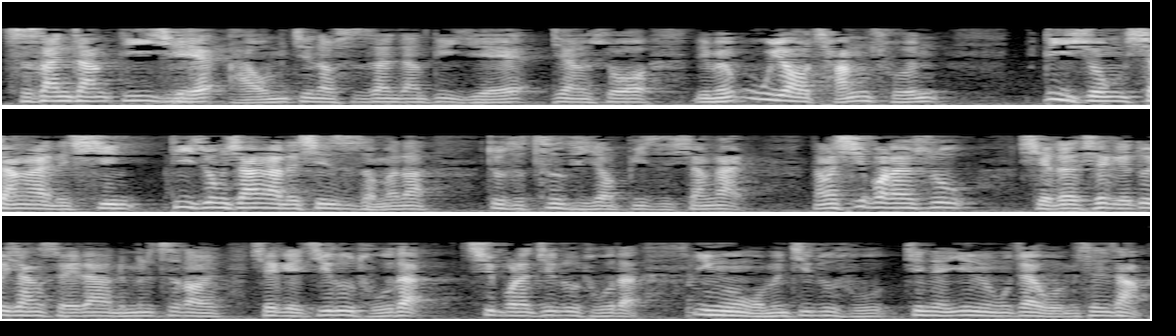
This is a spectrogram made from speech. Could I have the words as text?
十三章第一节啊，我们进到十三章第一节，这样说：你们勿要长存弟兄相爱的心。弟兄相爱的心是什么呢？就是肢体要彼此相爱。那么希伯来书写的写给对象谁呢？你们知道，写给基督徒的，希伯来基督徒的，应用我们基督徒，今天应用在我们身上。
